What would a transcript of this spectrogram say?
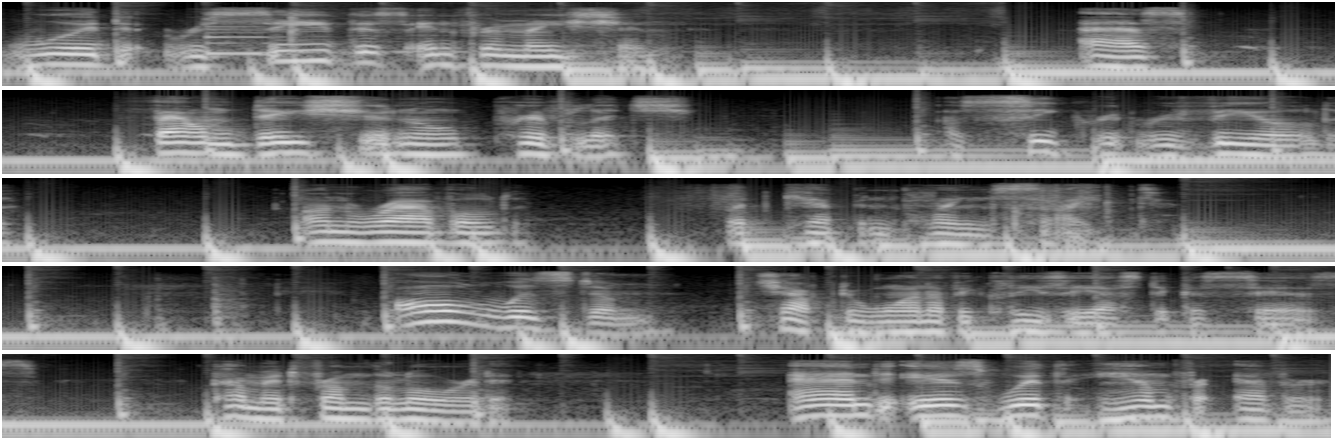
would receive this information as foundational privilege, a secret revealed, unraveled, but kept in plain sight. All wisdom chapter 1 of Ecclesiasticus says, cometh from the Lord, and is with him forever.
